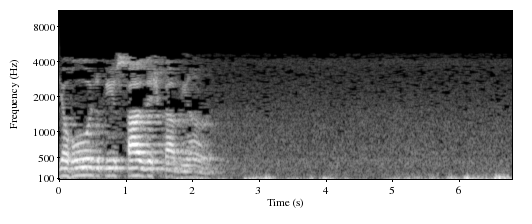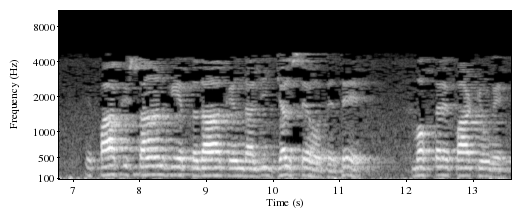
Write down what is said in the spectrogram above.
یہود کی سازش کا بیان۔ پاکستان کی ابتدا کے اندر جی جلسے ہوتے تھے، مختلف پارٹیوں کے۔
